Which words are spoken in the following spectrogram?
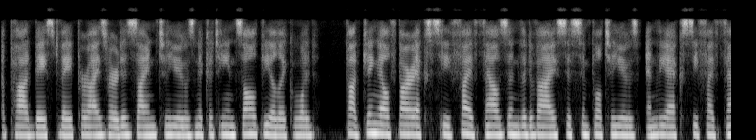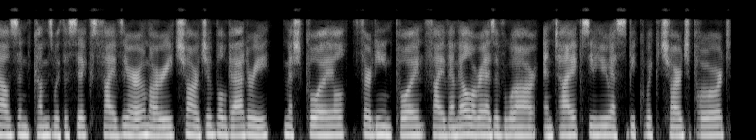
a pod based vaporizer designed to use nicotine salty liquid. Podking Elf Bar XC5000 The device is simple to use, and the XC5000 comes with a 650 mAh rechargeable battery, mesh coil, 13.5 ml reservoir, and Type-C USB quick charge port,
